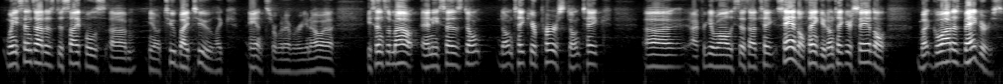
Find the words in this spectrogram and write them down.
when he sends out his disciples, um, you know, two by two, like ants or whatever, you know, uh, he sends them out and he says, don't, don't take your purse, don't take, uh, I forget what all he says, not take, sandal, thank you, don't take your sandal, but go out as beggars.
